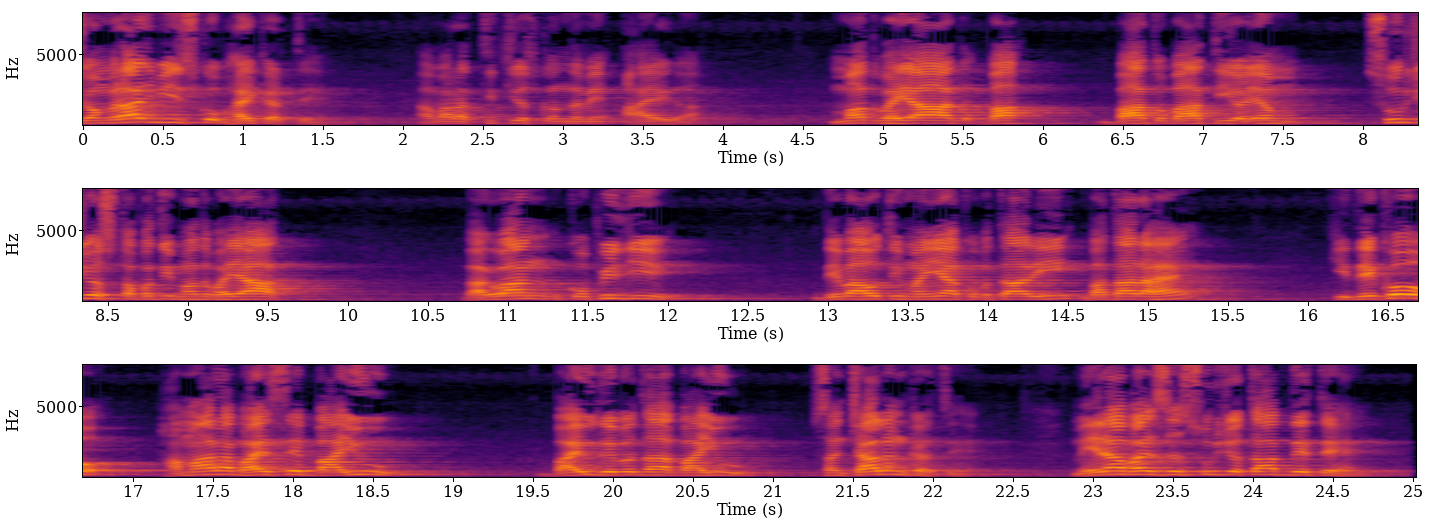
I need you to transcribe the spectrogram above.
जमराज भी इसको भय करते हैं। हमारा तृतीय स्कंद में आएगा। मद भयाद बा, बात बाती अयम। सूर्य स्तपति मद भयात भगवान कोपिल जी देवाहुति मैया को बता रही, बता रहा है कि देखो, हमारा भय से वायु वायु देवता, वायु संचालन करते हैं। मेरा भय से सूर्य ताप देते हैं।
